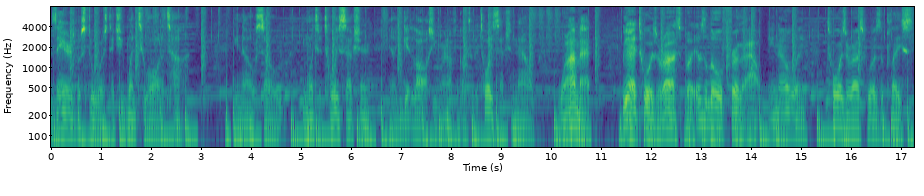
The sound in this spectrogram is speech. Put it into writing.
Zayre's were stores that you went to all the time. You know, so you went to the toy section, you know, you get lost. You run off and go to the toy section. Now, where I'm at, we had Toys R Us, but it was a little further out, you know, and Toys R Us was the place,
